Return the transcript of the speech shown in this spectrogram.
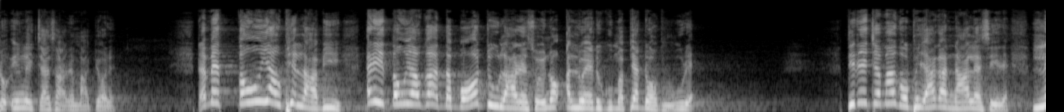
လို့အင်္ဂလိပ်ကျမ်းစာထဲမှာပြောတယ်ဒါပေမဲ့၃ယောက်ဖြစ်လာပြီးအဲ့ဒီ၃ယောက်ကသဘောတူလာတယ်ဆိုရင်တော့အလွယ်တကူမပြတ်တော့ဘူးတဲ့ ဒီနေ့ကျမကိုဘုရားကနားလဲစေတယ်၄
